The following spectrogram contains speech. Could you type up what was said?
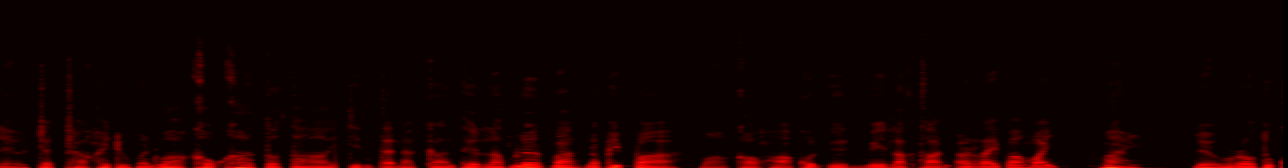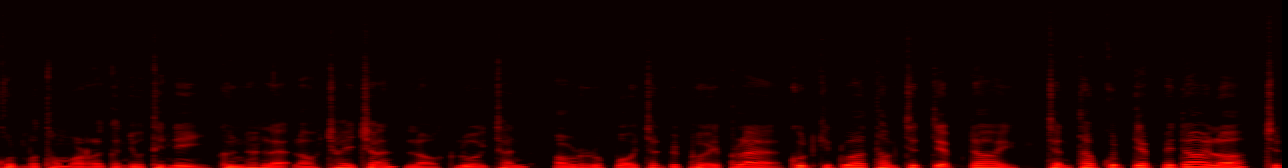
แล้วจัดฉากให้ดูเหมือนว่าเขาฆ่าตัวตาย จินตนาการเธอล้ำเลิศมากนะพี่ป้า มากล่าหาคนอื่นมีหลักฐานอะไรบ้างไหม ไม่แล้วเราทุกคนมาทำอะไรกันอยู่ที่นี่ คือนั่นแหละหลอกใช้ฉัน หลอกลวงฉัน เอารูปโปฉันไปเผยแพร่ คุณคิดว่าทำฉันเจ็บได้ ฉันทำคุณเจ็บไม่ได้เหรอ ฉัน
